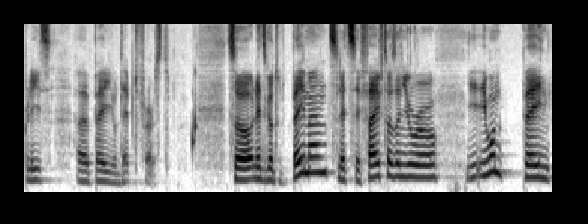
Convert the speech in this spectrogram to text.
please uh, pay your debt first. So let's go to payment. Let's say 5,000 euro. He, he, won't pay in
